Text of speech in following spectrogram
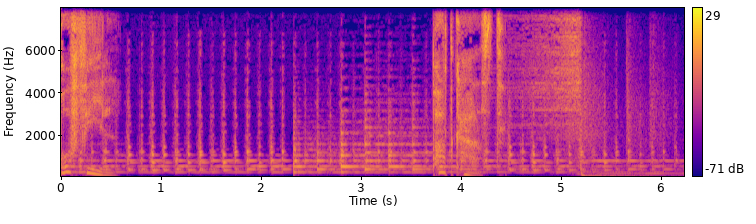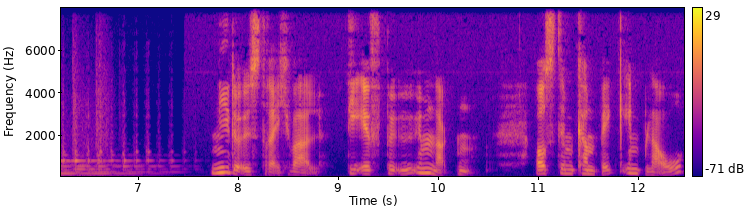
Profil Podcast Niederösterreich-Wahl. Die FPÖ im Nacken. Aus dem Comeback in Blau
